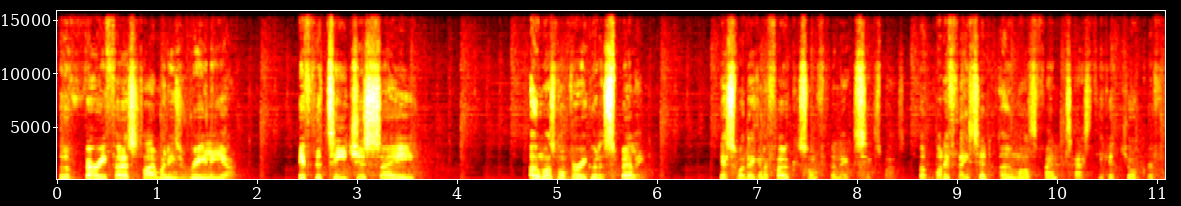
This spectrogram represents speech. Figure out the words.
for the very first time when he's really young. If the teachers say Omar's not very good at spelling, guess what they're going to focus on for the next six months? But what if they said Omar's fantastic at geography?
